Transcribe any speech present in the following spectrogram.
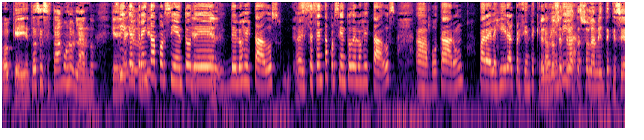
Ok, entonces estábamos hablando que Sí, el que el 2000 30% de, el- el- de los estados, el- el 60% de los estados ah, votaron para elegir al presidente que Pero está no hoy se en día. trata solamente que sea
